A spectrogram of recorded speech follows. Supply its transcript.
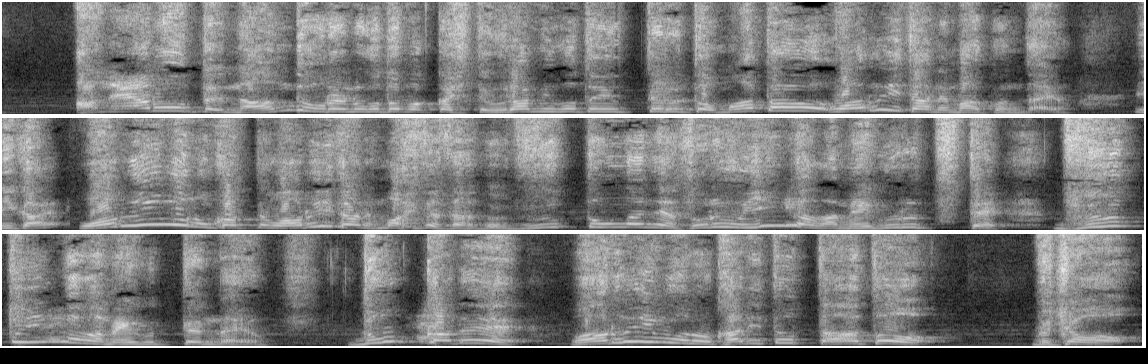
あの野郎ってなんで俺のことばっかして恨み事言ってると、また悪い種まくんだよ。いいかい？悪いもの買って悪い種まいてたらずっと同じだよ。それを因果が巡るっつって、ずっと因果が巡ってんだよ。どっかで悪いものを刈り取った後、部長、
